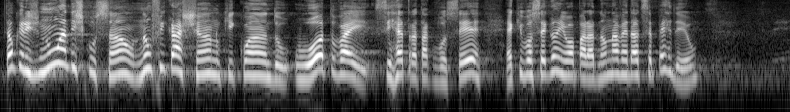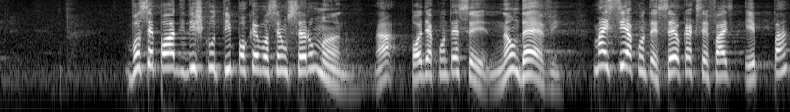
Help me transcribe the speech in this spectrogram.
Então, queridos, numa discussão, não fica achando que quando o outro vai se retratar com você, é que você ganhou a parada. Não, na verdade, você perdeu. Você pode discutir porque você é um ser humano. Tá? Pode acontecer. Não deve. Mas se acontecer, o que é que você faz? Epa,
